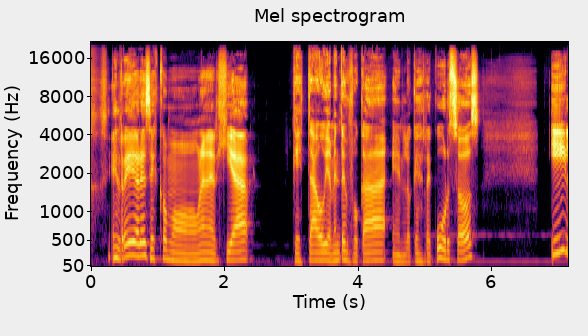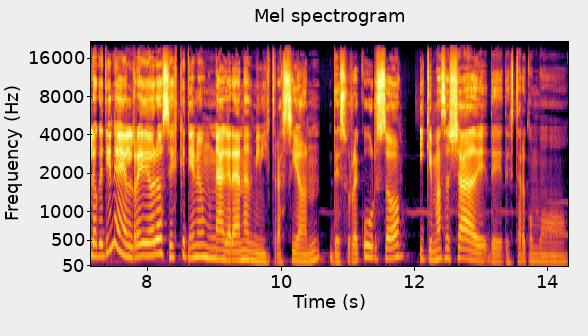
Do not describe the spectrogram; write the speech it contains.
el rey de oros es como una energía que está obviamente enfocada en lo que es recursos. Y lo que tiene el rey de oros es que tiene una gran administración de su recurso y que más allá de estar como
